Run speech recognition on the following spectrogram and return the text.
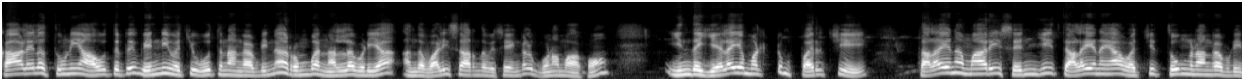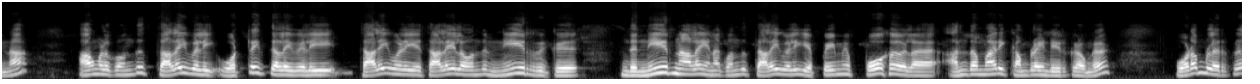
காலையில் துணியை அவுத்துட்டு வெந்நி வச்சு ஊற்றுனாங்க அப்படின்னா ரொம்ப நல்லபடியாக அந்த வழி சார்ந்த விஷயங்கள் குணமாகும். இந்த இலையை மட்டும் பறித்து தலையணை மாதிரி செஞ்சு தலையணையாக வச்சு தூங்கினாங்க அப்படின்னா அவங்களுக்கு வந்து தலைவலி ஒற்றை தலைவலி தலைவலி தலையில் வந்து நீர் இருக்குது இந்த நீர்னால் எனக்கு வந்து தலைவலி எப்பயுமே போகலை. அந்த மாதிரி கம்ப்ளைண்ட் இருக்கிறவங்க உடம்புல இருக்கிற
